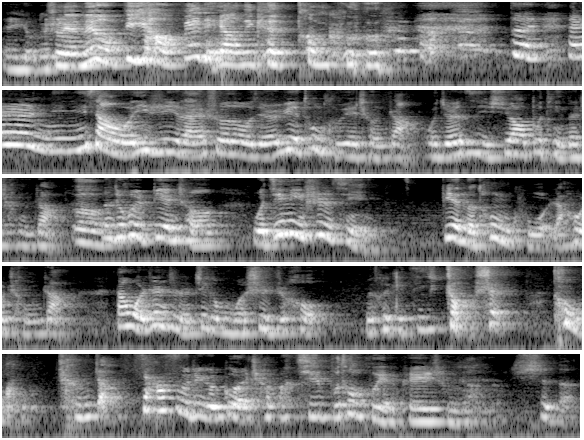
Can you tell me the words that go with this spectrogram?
但是有的时候也没有必要非得要那个痛苦。对，但是你你想，我一直以来说的，我觉得越痛苦越成长，我觉得自己需要不停的成长，嗯那嗯就会变成我经历事情变得痛苦，然后成长。当我认准了这个模式之后，我会给自己找事儿，痛苦成长，加速这个过程。其实不痛苦也可以成长的。是的，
